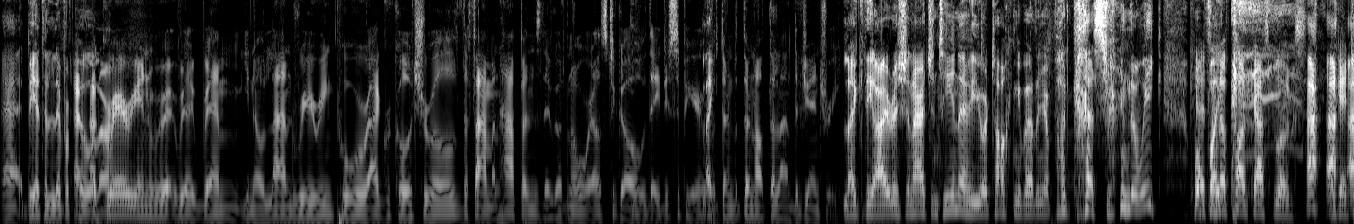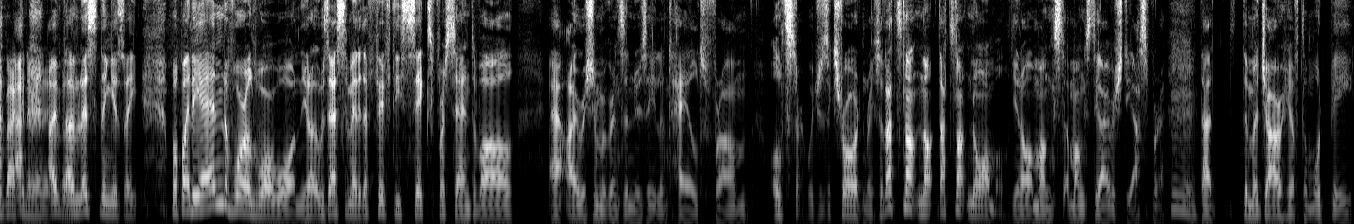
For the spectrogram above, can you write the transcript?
yeah. uh, be it to Liverpool. A- agrarian, or, um, you know, land rearing poor, agricultural. The famine happens, they've got nowhere else to go, they disappear. Like, but they're, they're not the landed gentry. Like the Irish in Argentina, who you were talking about on your podcast during the week. But by... enough podcast plugs. I'll get you back in a minute. I'm, I'm listening, you see. But by the end of World War One, you know, it was estimated that 56% of all uh, Irish immigrants in New Zealand hailed from Ulster, which is extraordinary. So that's not, not that's not normal, you know, amongst amongst the Irish diaspora. Mm. That the majority of them would be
